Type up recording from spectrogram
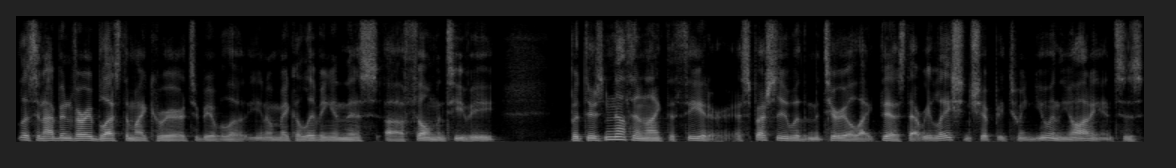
listen i've been very blessed in my career to be able to you know make a living in this uh, film and tv but there's nothing like the theater especially with material like this. That relationship between you and the audience is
